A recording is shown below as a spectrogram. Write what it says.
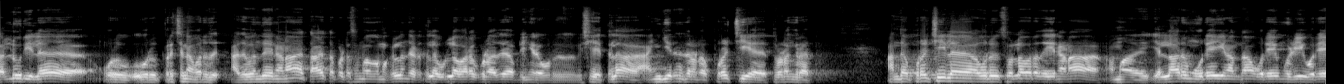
கல்லூரியில் ஒரு ஒரு பிரச்சனை வருது. அது வந்து என்னென்னா தாழ்த்தப்பட்ட சமூக மக்கள் அந்த இடத்துல உள்ளே வரக்கூடாது அப்படிங்கிற ஒரு விஷயத்தில் அங்கிருந்து தன்னோட புரட்சியை தொடங்குறாரு. அந்த புரட்சியில் அவர் சொல்ல வர்றது என்னன்னா நம்ம எல்லாரும் ஒரே இனம் தான் ஒரே மொழி ஒரே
